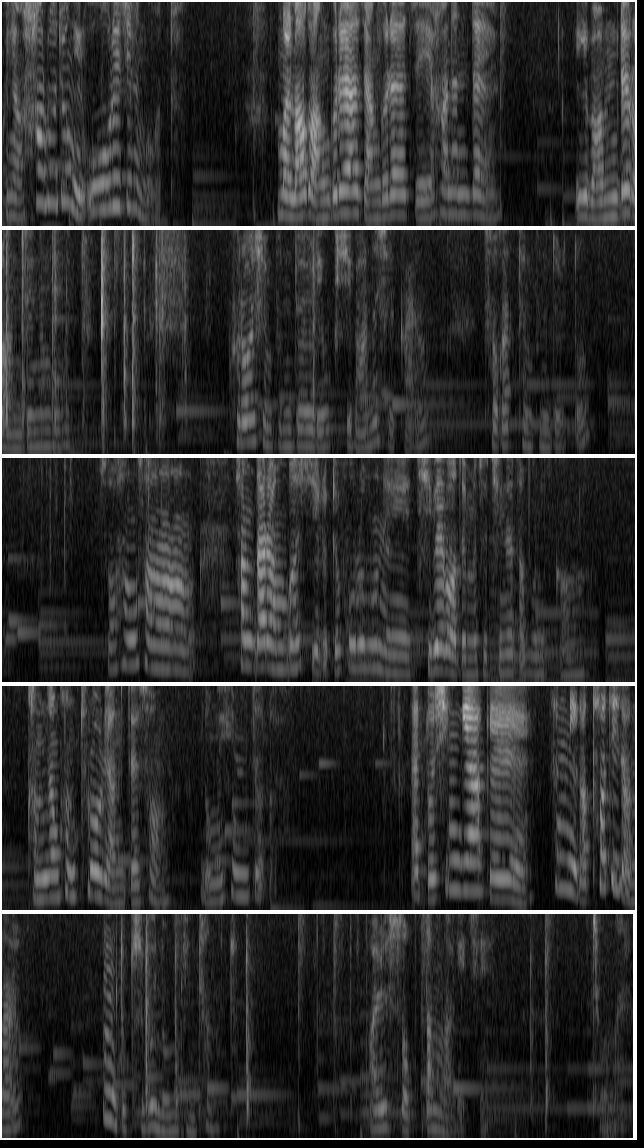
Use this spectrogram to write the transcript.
그냥 하루 종일 우울해지는 것 같아요. 정말 나도 안 그래야지 안 그래야지 하는데 이게 마음대로 안 되는 것 같아요. 그러신 분들이 혹시 많으실까요? 저 같은 분들도? 그래서 항상 한 달에 한 번씩 이렇게 호르몬에 지배받으면서 지내다 보니까 감정 컨트롤이 안 돼서 너무 힘들어요. 또 신기하게 생리가 터지잖아요? 그럼 또 기분이 너무 괜찮아져. 알 수 없단 말이지. 정말.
